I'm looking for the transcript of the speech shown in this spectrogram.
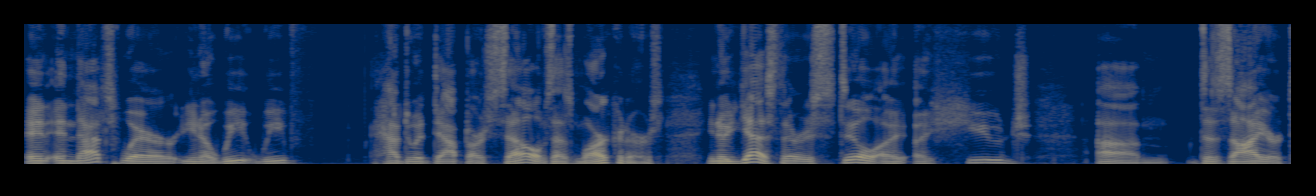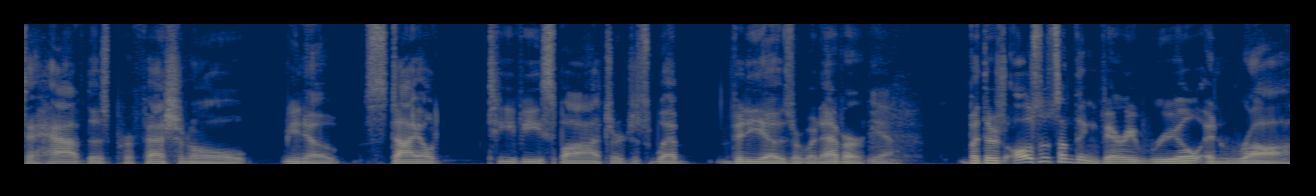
and and that's where you know we we've had to adapt ourselves as marketers. You know, yes, there is still a, a huge um, desire to have those professional, you know, style TV spots or just web videos or whatever. Yeah. But there's also something very real and raw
